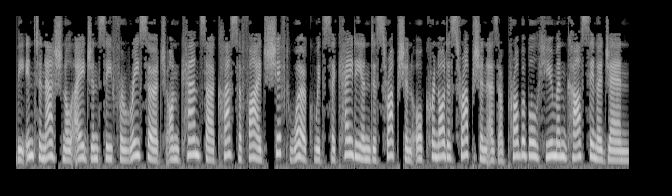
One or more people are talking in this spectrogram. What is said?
the International Agency for Research on Cancer classified shift work with circadian disruption or chronodisruption as a probable human carcinogen.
